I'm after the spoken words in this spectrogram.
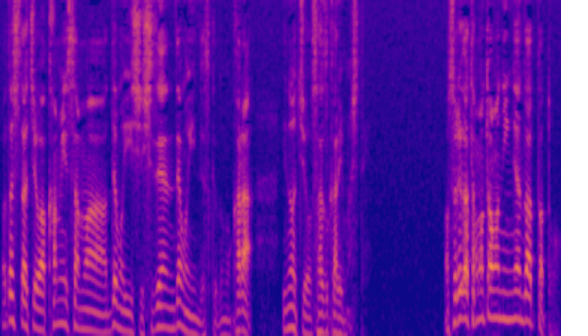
私たちは神様でもいいし、自然でもいいんですけども、から命を授かりまして。ま、それがたまたま人間だったと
